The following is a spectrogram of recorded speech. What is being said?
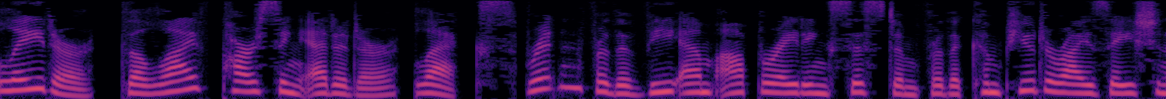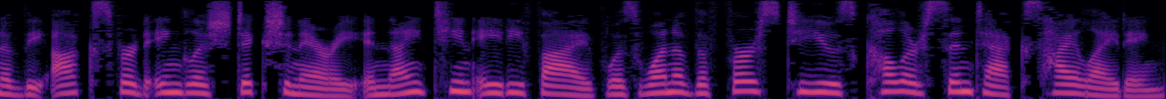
Later, the Live Parsing Editor LEXX written for the VM operating system for the computerization of the Oxford English Dictionary in 1985 was one of the first to use color syntax highlighting.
